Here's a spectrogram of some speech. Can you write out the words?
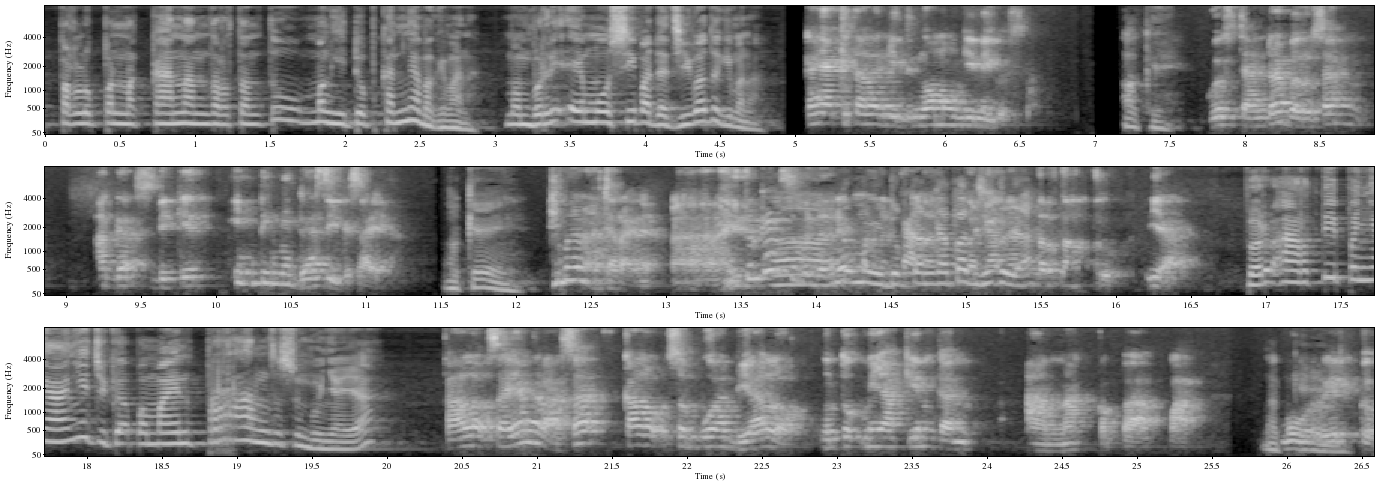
perlu penekanan tertentu, menghidupkannya bagaimana? Memberi emosi pada jiwa itu gimana? kayak kita lagi ngomong gini Gus Oke. Gus Chandra barusan agak sedikit intimidasi ke saya Oke. gimana caranya nah, itu kan Ah, sebenarnya menghidupkan kata di situ ya? tertentu ya Berarti penyanyi juga pemain peran sesungguhnya ya? Kalau saya ngerasa kalau sebuah dialog untuk meyakinkan anak ke bapak, Oke. murid ke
